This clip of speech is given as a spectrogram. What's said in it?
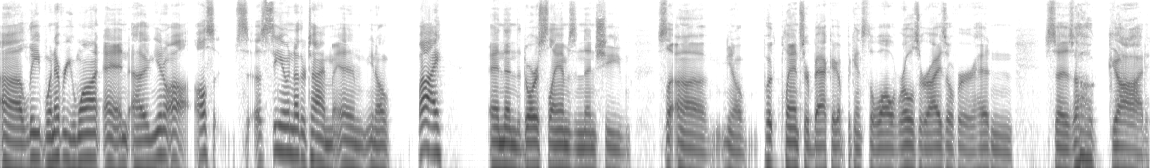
uh, leave whenever you want. And, uh, you know, I'll, I'll s- see you another time. And, you know, bye. And then the door slams, and then she, uh, you know, put plants her back up against the wall, rolls her eyes over her head, and says, "Oh God."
